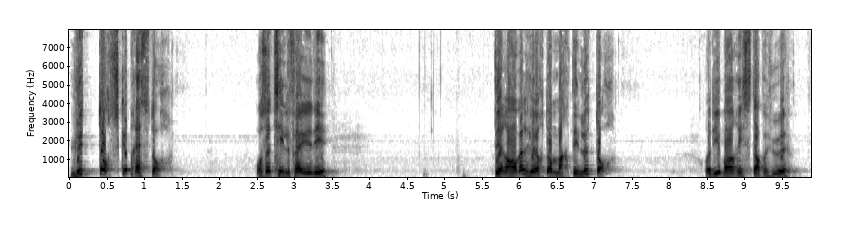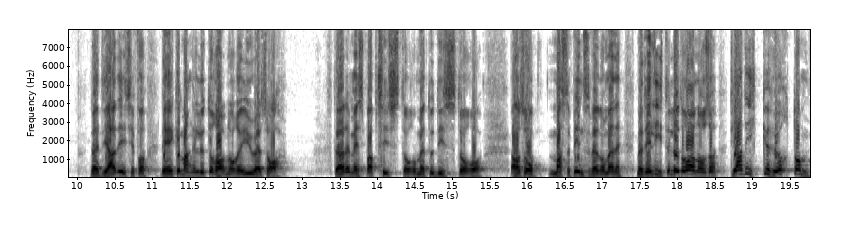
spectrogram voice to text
lutherske prester. Og så tilføyer de dere har vel hørt om Martin Luther? Og de bare rista på huet. Nei, de hadde ikke for, Det er ikke mange lutheranere i USA. Der er det mest baptister og metodister og altså masse pinsevenner. Men, men, det er lite lutheranere. Så de hadde ikke hørt om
